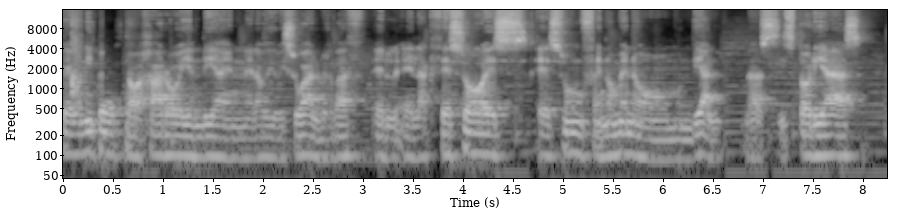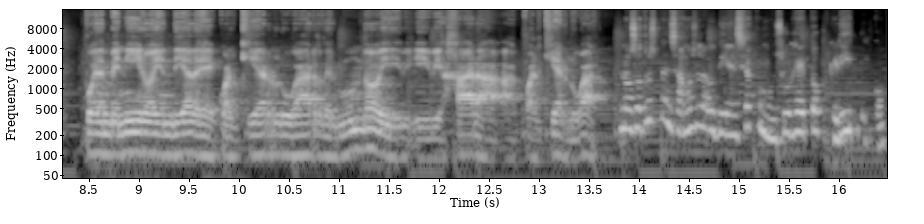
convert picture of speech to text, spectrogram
qué bonito es trabajar hoy en día en el audiovisual, ¿verdad? El, acceso es, es un fenómeno mundial. Las historias pueden venir hoy en día de cualquier lugar del mundo y, viajar a, cualquier lugar. Nosotros pensamos la audiencia como un sujeto crítico,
